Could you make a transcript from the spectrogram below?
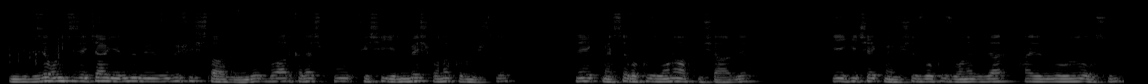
Şimdi bize 12 zeka 20 bir hızlı bir fiş lazımdı. Bu arkadaş bu fişi 25 fona kurmuştu. Ne ekmezse 9 ona atmış abi. İyi ki çekmemişiz. 9 ona bize hayırlı uğurlu olsun.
